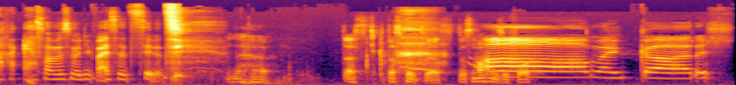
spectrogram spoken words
aber erstmal müssen wir die Weisheitszähne ziehen. Das, das kommt zuerst. Das machen wir sofort. Oh mein Gott, ich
